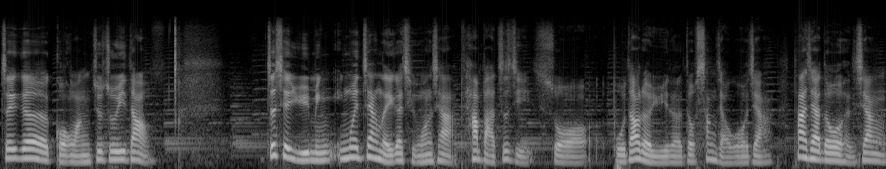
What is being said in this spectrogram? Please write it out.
这个国王就注意到，这些渔民因为这样的一个情况下，他把自己所捕到的鱼呢都上缴国家，大家都很像。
